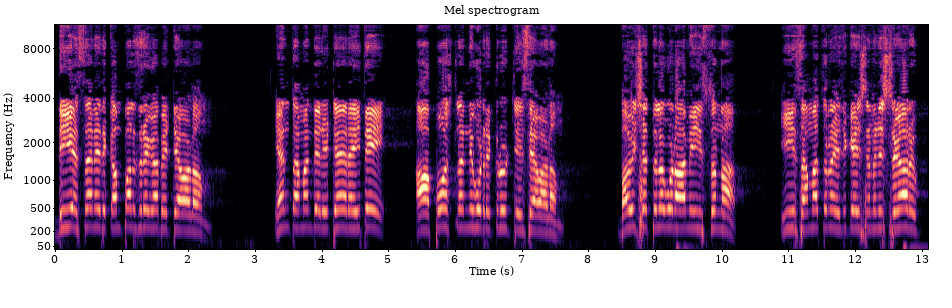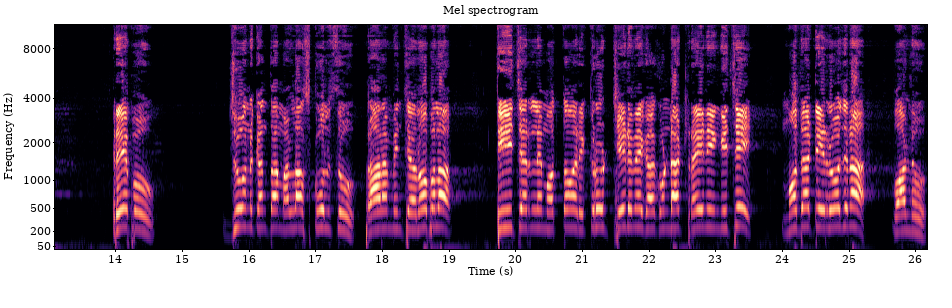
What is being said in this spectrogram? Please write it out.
డిఎస్ అనేది కంపల్సరీగా పెట్టేవాళ్ళం. ఎంతమంది రిటైర్ అయితే ఆ పోస్టులన్నీ కూడా రిక్రూట్ చేసేవాళ్ళం. భవిష్యత్తులో కూడా హామీ ఇస్తున్నా. ఈ సంవత్సరం ఎడ్యుకేషన్ మినిస్టర్ గారు రేపు జూన్ కంతా మళ్ళా స్కూల్స్ ప్రారంభించే లోపల టీచర్ని మొత్తం రిక్రూట్ చేయడమే కాకుండా ట్రైనింగ్ ఇచ్చి మొదటి రోజున వాళ్ళు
